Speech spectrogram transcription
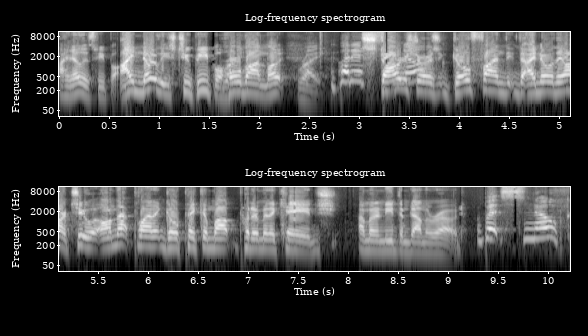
I know these people. I know these two people. Hold on. lo- right. But if Star Snoke- Destroyers, go find. The, I know where they are too. On that planet, go pick them up, put them in a cage. I'm gonna need them down the road. But Snoke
